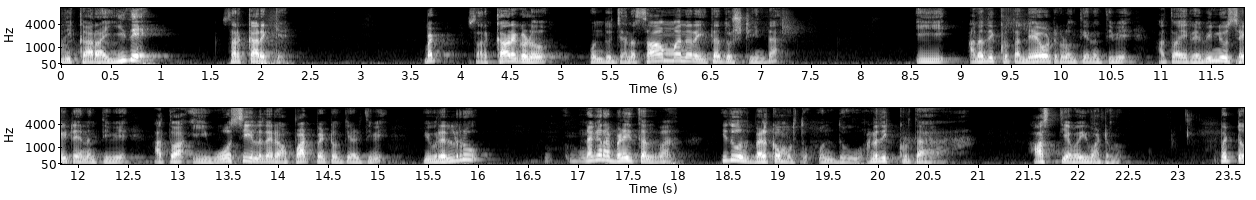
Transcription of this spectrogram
ಅಧಿಕಾರ ಇದೆ ಸರ್ಕಾರಕ್ಕೆ. ಬಟ್ ಸರ್ಕಾರಗಳು ಒಂದು ಜನಸಾಮಾನ್ಯರ ಹಿತದೃಷ್ಟಿಯಿಂದ ಈ ಅನಧಿಕೃತ ಲೇಔಟ್ಗಳು ಅಂತ ಏನಂತೀವಿ, ಅಥವಾ ಈ ರೆವಿನ್ಯೂ ಸೈಟ್ ಏನಂತೀವಿ, ಅಥವಾ ಈ ಓ ಸಿ ಇಲ್ಲದೇ ಇರೋ ಅಪಾರ್ಟ್ಮೆಂಟು ಅಂತ ಹೇಳ್ತೀವಿ, ಇವರೆಲ್ಲರೂ ನಗರ ಬೆಳೀತಲ್ವ? ಇದು ಒಂದು ಬೆಳ್ಕೊಂಬಿಡ್ತು, ಒಂದು ಅನಧಿಕೃತ ಆಸ್ತಿಯ ವಹಿವಾಟುಗಳು. ಬಟ್ಟು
